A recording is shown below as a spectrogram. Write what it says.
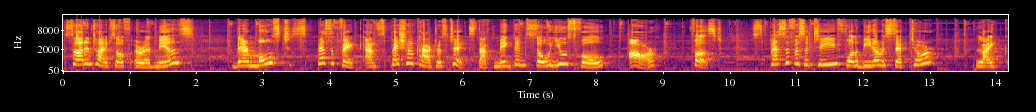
certain types of arrhythmias. Their most specific and special characteristics that make them so useful are First, specificity for the beta receptor like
